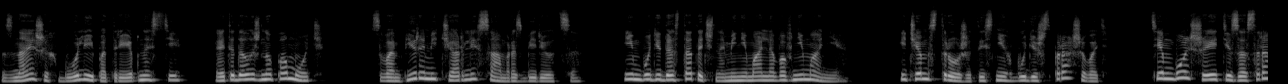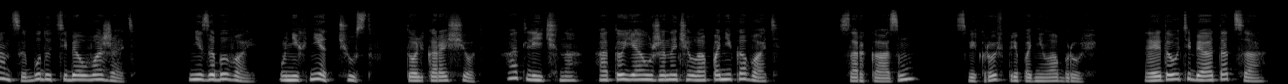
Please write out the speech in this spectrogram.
знаешь их боли и потребности, это должно помочь. С вампирами Чарли сам разберется. Им будет достаточно минимального внимания. И чем строже ты с них будешь спрашивать, тем больше эти засранцы будут тебя уважать. Не забывай, у них нет чувств, только расчет. Отлично, а то я уже начала паниковать. Сарказм? Свекровь приподняла бровь. Это у тебя от отца.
